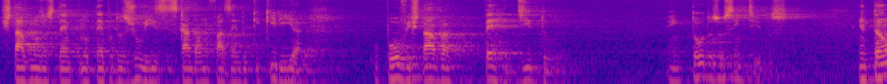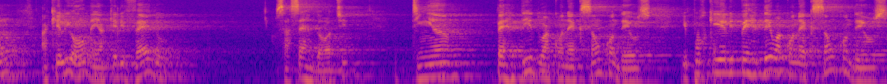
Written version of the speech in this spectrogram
Estávamos no tempo, no tempo dos juízes, cada um fazendo o que queria. O povo estava perdido em todos os sentidos. Então, aquele homem, aquele velho sacerdote, tinha perdido a conexão com Deus, e porque ele perdeu a conexão com Deus,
